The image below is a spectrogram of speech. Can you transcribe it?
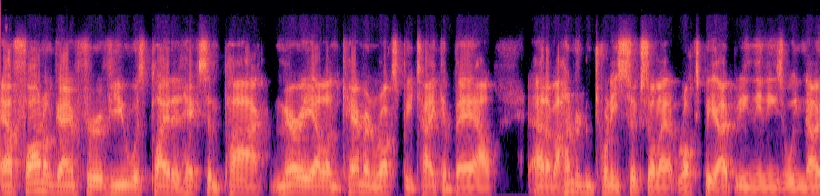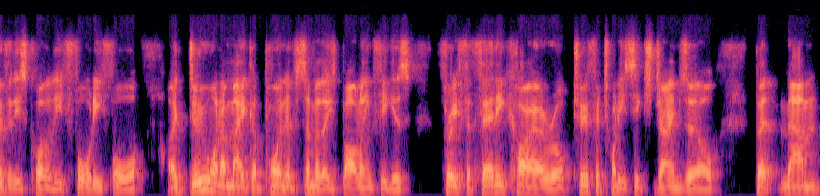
Our final game for review was played at Hexham Park. Mary Ellen Cameron Roxby take a bow out of 126 all out Roxby opening the innings, we know that his quality 44. I do want to make a point of some of these bowling figures. Three for 30, Kai O'Rourke, two for 26, James Earl. But um,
